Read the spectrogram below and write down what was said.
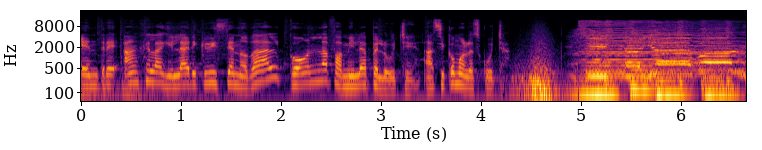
entre Ángel Aguilar y Cristian Nodal con la familia Peluche, así como lo escucha. Si te llevo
